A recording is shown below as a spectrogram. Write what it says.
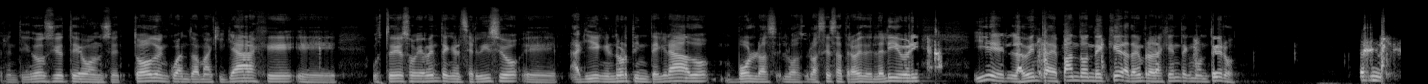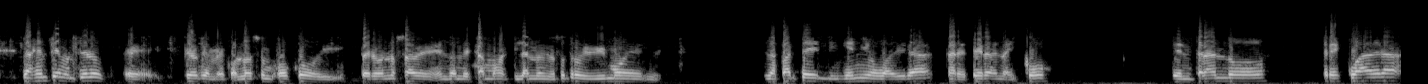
32711. 32711. Todo en cuanto a maquillaje, eh, ustedes obviamente en el servicio eh, allí en el norte integrado, vos lo, lo, haces a través del delivery. Y eh, la venta de pan, ¿dónde queda también para la gente en Montero? La gente de Montero creo que me conoce un poco, y pero no sabe en dónde estamos alquilando. Nosotros vivimos en la parte del ingenio Guadirá, carretera de Naicó, entrando tres cuadras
